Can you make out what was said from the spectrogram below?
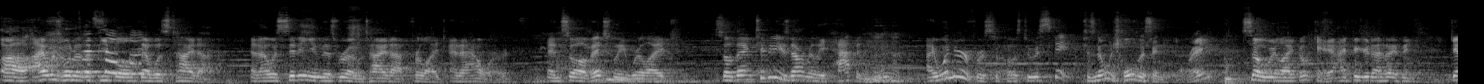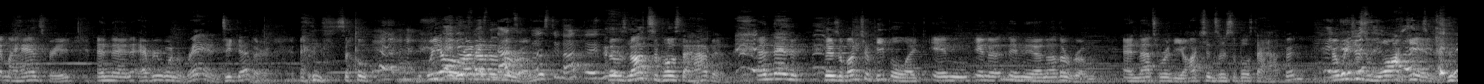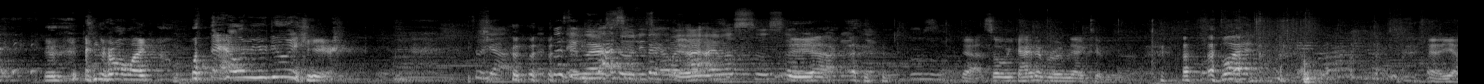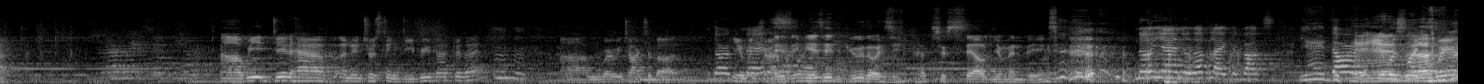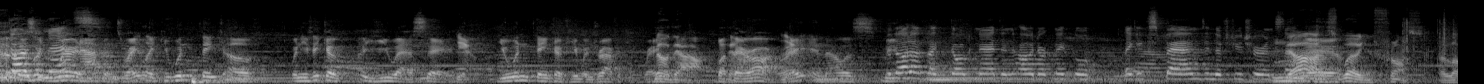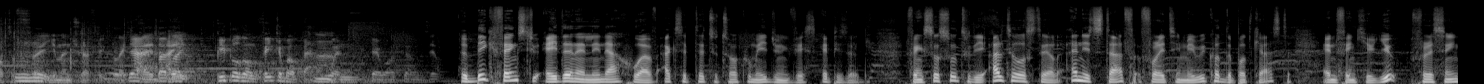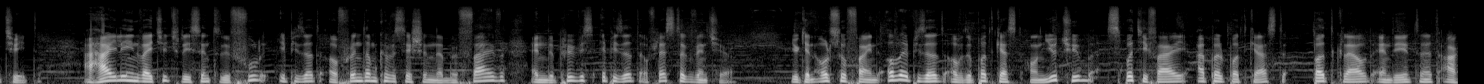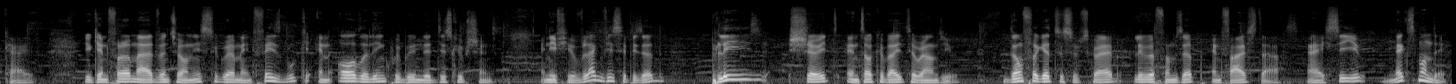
uh, I was one of the That's so people that was tied up. And I was sitting in this room tied up for like an hour. And so eventually we're like, so the activity is not really happening. I wonder if we're supposed to escape because no one told us anything, right? So we're like, okay, I figured out how to get my hands free. And then everyone ran together. And so we all ran out of the room. supposed to happen. That was not supposed to happen. And then there's a bunch of people like in in, a, in another room, and that's where the auctions are supposed to happen. And we just walk in, and they're all like, "What the hell are you doing here?" So yeah, that was They were so massive fail. disappointed. I, I was so sorry Yeah. for this. like, Yeah, so we kind of ruined the activity. But uh, yeah. Uh, we did have an interesting debrief after that, um, where we talked about Dark human. Is it, is it good or is it bad to sell human beings? No, yeah, no, not like about. yeah, it Dark- depends. It was like uh, where, it was like where it happens, right? Like you wouldn't think of when you think of a USA. Yeah. You wouldn't think of human trafficking, right? No, there are. But There there, are. are, right? And that was A lot of like darknet and how darknet will like expand in the future and stuff. There are Yeah, as yeah. well in France a lot of uh, human traffic. Like Yeah, I- but I- like people don't think about that when they walk down. A big thanks to Aidan and Lena who have accepted to talk with me during this episode. Thanks also to the Alto Hostel and its staff for letting me record the podcast, and thank you you for listening to it. I highly invite you to listen to the full episode of Random Conversation number 5 and the previous episode of Let's Talk Venture. You can also find other episodes of the podcast on YouTube, Spotify, Apple Podcast, PodCloud, and the Internet Archive. You can follow my adventure on Instagram and Facebook, and all the links will be in the description. And if you've liked this episode, please share it and talk about it around you. Don't forget to subscribe, leave a thumbs up, and 5 stars. I see you next Monday.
